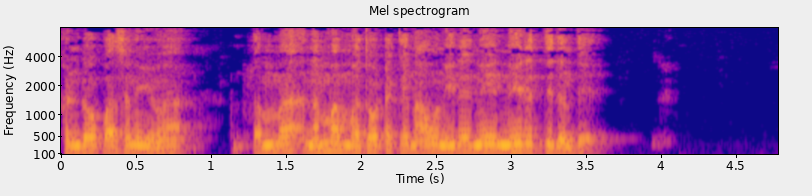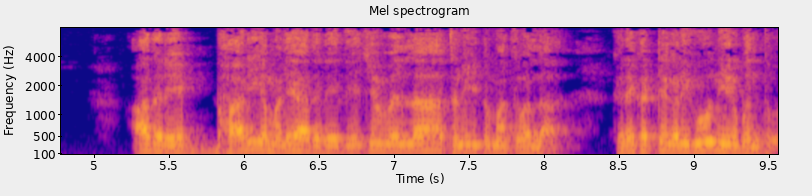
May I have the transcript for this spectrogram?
ಖಂಡೋಪಾಸನೆಯು ತಮ್ಮ, ನಮ್ಮ ಮತೋಟಕ್ಕೆ ನಾವು ನೀರ ನೀರೆತ್ತಿದಂತೆ. ಆದರೆ ಭಾರಿಯ ಮಳೆಯಾದರೆ ದೇಶವೆಲ್ಲ ತಣಿಯಿತು ಮಾತ್ರವಲ್ಲ, ಕೆರೆಕಟ್ಟೆಗಳಿಗೂ ನೀರು ಬಂತು.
